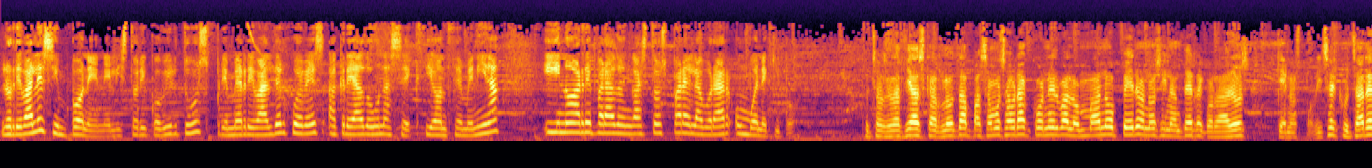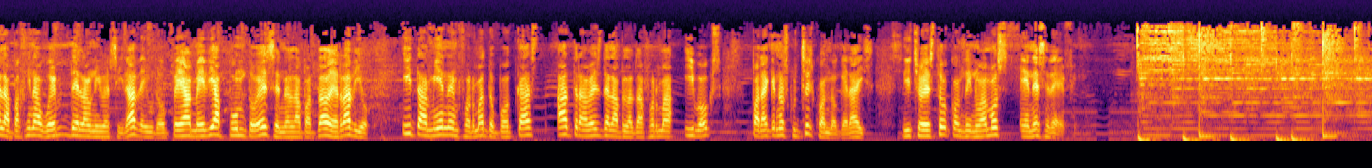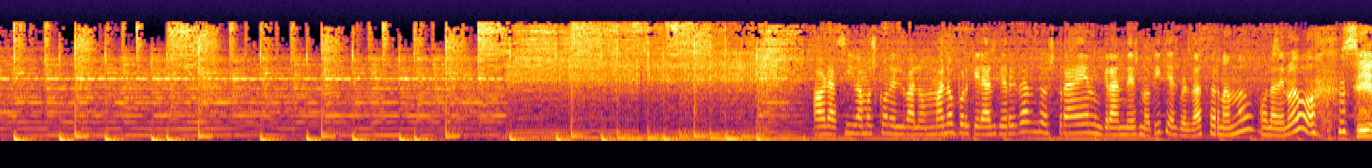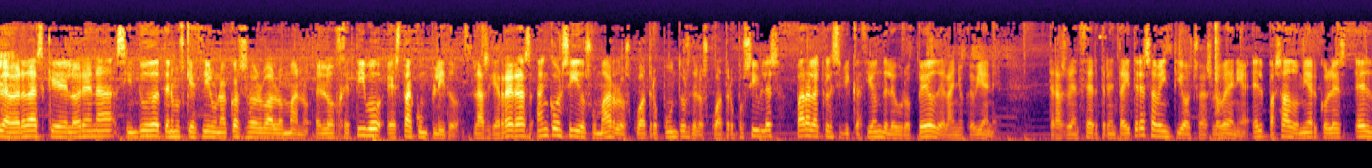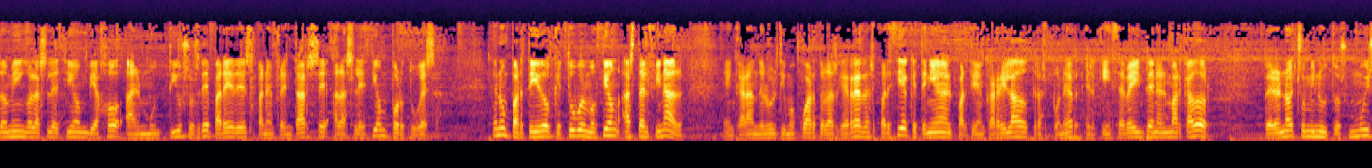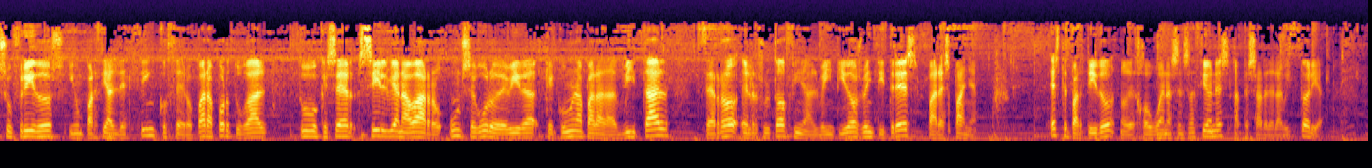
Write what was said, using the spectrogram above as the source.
Los rivales se imponen. El histórico Virtus, primer rival del jueves, ha creado una sección femenina y no ha reparado en gastos para elaborar un buen equipo. Muchas gracias, Carlota. Pasamos ahora con el balonmano, pero no sin antes recordaros que nos podéis escuchar en la página web de la Universidad Europeamedia.es en el apartado de radio y también en formato podcast a través de la plataforma iVox para que nos escuchéis cuando queráis. Dicho esto, continuamos en SDF. Ahora sí, vamos con el balonmano porque las guerreras nos traen grandes noticias, ¿verdad, Fernando? Hola de nuevo. Sí, la verdad es que Lorena, sin duda tenemos que decir una cosa sobre el balonmano. El objetivo está cumplido. Las guerreras han conseguido sumar los cuatro puntos de los cuatro posibles para la clasificación del europeo del año que viene. Tras vencer 33 a 28 a Eslovenia el pasado miércoles, el domingo la selección viajó al multiusos de paredes para enfrentarse a la selección portuguesa en un partido que tuvo emoción hasta el final. Encarando el último cuarto, las guerreras parecía que tenían el partido encarrilado tras poner el 15-20 en el marcador. Pero en ocho minutos muy sufridos y un parcial de 5-0 para Portugal, tuvo que ser Silvia Navarro, un seguro de vida que con una parada vital cerró el resultado final 22-23 para España. Este partido no dejó buenas sensaciones a pesar de la victoria,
